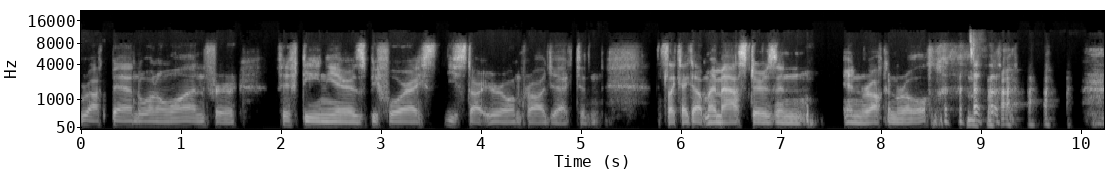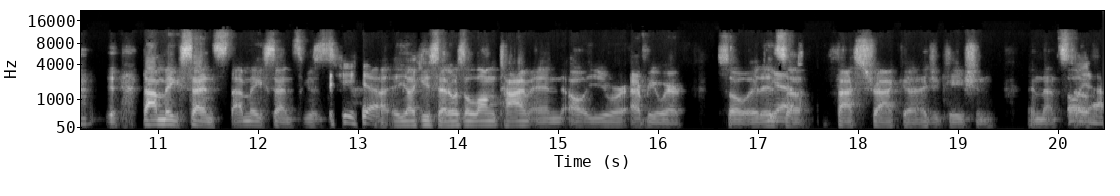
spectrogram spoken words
rock band 101 for 15 years before I you start your own project, and it's like I got my master's in in rock and roll. Yeah, that makes sense. That makes sense because, yeah, uh, like you said, it was a long time, and oh, you were everywhere. So it is Yes. a fast track uh, education and that stuff. oh yeah,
